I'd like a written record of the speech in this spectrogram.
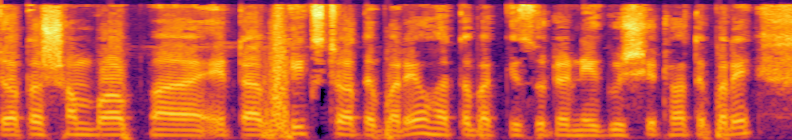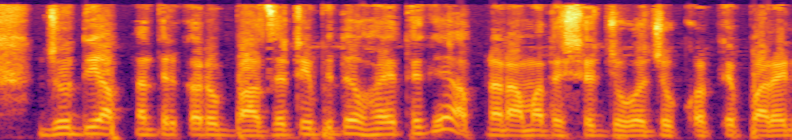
যথাসম্ভব এটা ফিক্সড হতে পারে হয়তো বা কিছুটা নেগোসিয়েট হতে পারে। যদি আপনাদের কারও বাজেটের ভিতরে হয়ে থাকে আপনারা আমাদের সাথে যোগাযোগ করতে পারেন।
